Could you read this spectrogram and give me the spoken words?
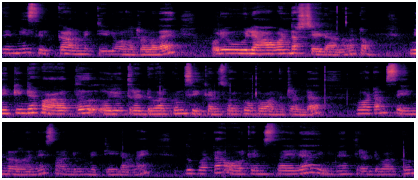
സെമി സിൽക്ക് ആണ് മെറ്റീരിയൽ വന്നിട്ടുള്ളത്. ഒരു ലാവണ്ടർ ആണ് കേട്ടോ. നെക്കിന്റെ ഭാഗത്ത് ഒരു ത്രെഡ് വർക്കും സീക്വൻസ് വർക്കും ഒക്കെ വന്നിട്ടുണ്ട്. ബോട്ടം സെയിം കളർ തന്നെ സാൻഡൂൺ മെറ്റീരിയൽ ആണ്. ദുപ്പട്ട സ്റ്റൈൽ ഇങ്ങനെ ത്രെഡ് വർക്കും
